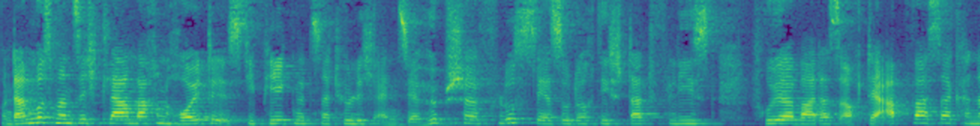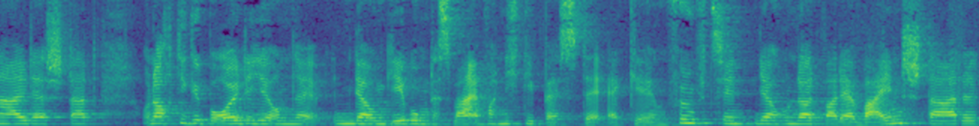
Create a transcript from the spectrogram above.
Und dann muss man sich klar machen, heute ist die Pegnitz natürlich ein sehr hübscher Fluss, der so durch die Stadt fließt. Früher war das auch der Abwasserkanal der Stadt und auch die Gebäude hier in der Umgebung, das war einfach nicht die beste Ecke. Im 15. Jahrhundert war der Weinstadel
